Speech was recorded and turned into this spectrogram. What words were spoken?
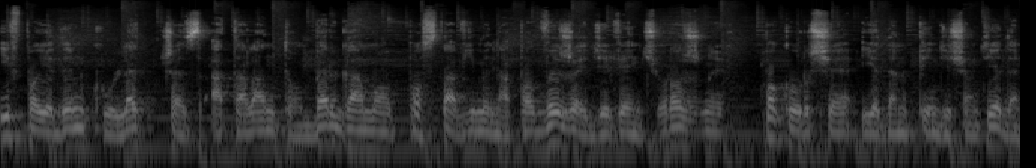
i w pojedynku Lecce z Atalantą Bergamo postawimy na powyżej 9 rożnych po kursie 1,51.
